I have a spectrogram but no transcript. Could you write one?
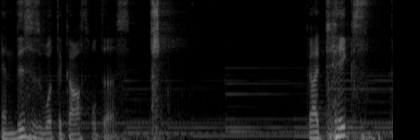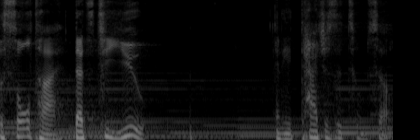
And this is what the gospel does God takes the soul tie that's to you and he attaches it to himself.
